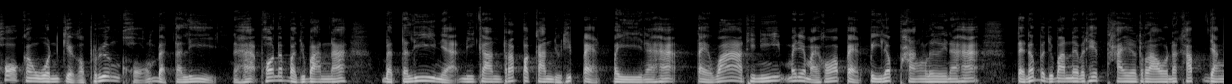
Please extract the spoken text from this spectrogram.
ข้อกังวลเกี่ยวกับเรื่องของแบตเตอรี่นะฮะเพราะในปัจจุบันนะแบตเตอรี่เนี่ยมีการรับประกันอยู่ที่ 8 ปีนะฮะแต่ว่าทีนี้ไม่ได้หมายความว่า 8 ปีแล้วพังเลยนะฮะแต่ณปัจจุบันในประเทศไทยเรานะครับยัง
